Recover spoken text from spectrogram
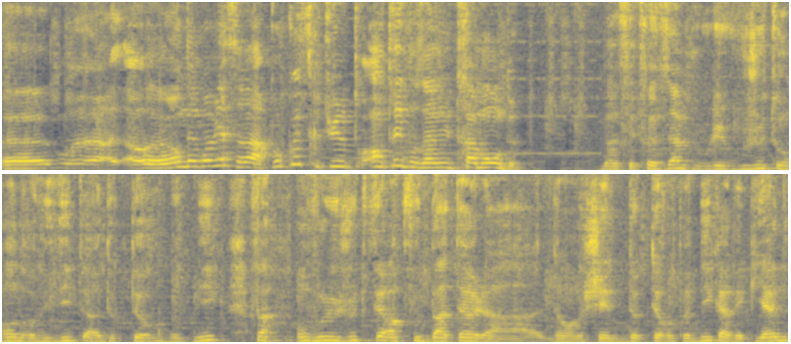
Euh, euh, on aimerait bien savoir, pourquoi est-ce que tu es entré dans un ultramonde? Bah c'est très simple, je voulais juste rendre visite à Dr. Robotnik. Enfin, on voulait juste faire un foot battle à- dans, chez Dr. Robotnik avec Yann.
